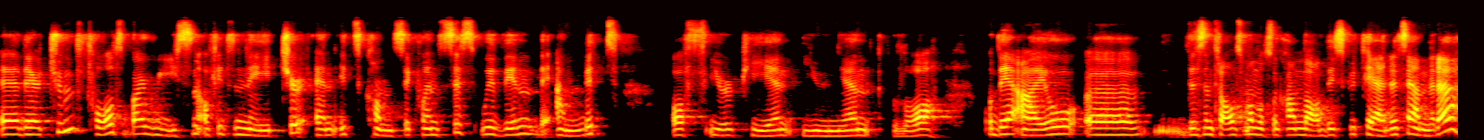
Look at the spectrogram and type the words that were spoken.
uh, thereto falls by reason of its nature and its consequences within the ambit of European Union law. Og det er jo uh, det sentrale som man også kan da diskutere senere.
